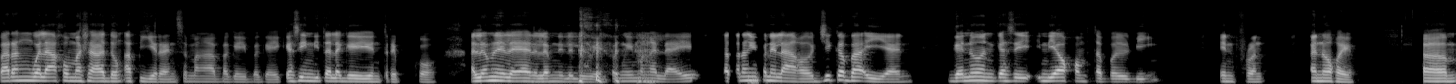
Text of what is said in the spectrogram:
Parang wala akong masyadong appearance sa mga bagay-bagay kasi hindi talaga yung trip ko. Alam nila yan, alam nila Lewin. Pag may mga live, tatanungin pa nila ako, G ka ba iyan? Ganon kasi hindi ako comfortable being in front. Ano ko eh, um,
